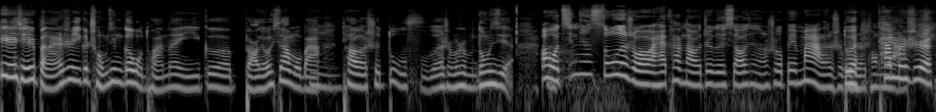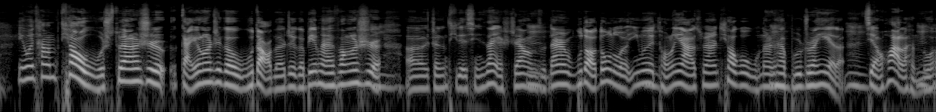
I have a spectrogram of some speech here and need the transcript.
丽人行》是本来是一个重庆歌舞团的一个保留项目吧，嗯跳的是杜甫的什么什么东西。哦，我今天搜的时候还看到这个消息呢，说被骂了，是不对是？对他们是因为他们跳舞虽然是改用了这个舞蹈的这个编排方式，嗯呃，整体的形象也是这样子，嗯但是舞蹈动作，因为嗯佟丽娅虽然跳过舞，但是她嗯不是专业的，嗯简化了很多。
